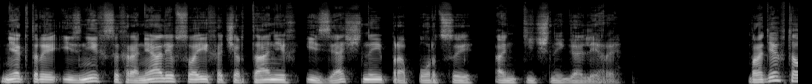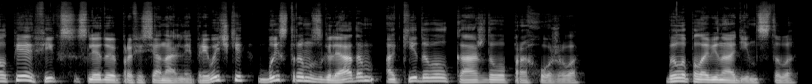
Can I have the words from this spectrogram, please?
Некоторые из них сохраняли в своих очертаниях изящные пропорции античной галеры. Бродя в толпе, Фикс, следуя профессиональной привычке, быстрым взглядом окидывал каждого прохожего. Было половина одиннадцатого.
